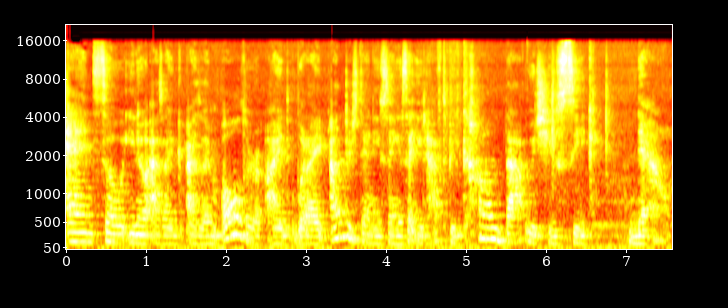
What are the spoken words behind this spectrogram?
And so, you know, as I as I'm older, I what I understand he's saying is that you'd have to become that which you seek now.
